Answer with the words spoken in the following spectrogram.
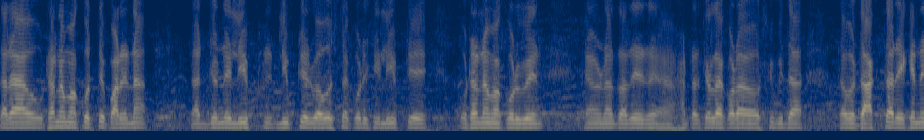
তারা ওঠানামা করতে পারে না। তার জন্য লিফট লিফটের ব্যবস্থা করেছি। লিফটে ওঠানামা করবেন, কেননা তাদের হাঁটাচলা করা অসুবিধা। তবে ডাক্তার এখানে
